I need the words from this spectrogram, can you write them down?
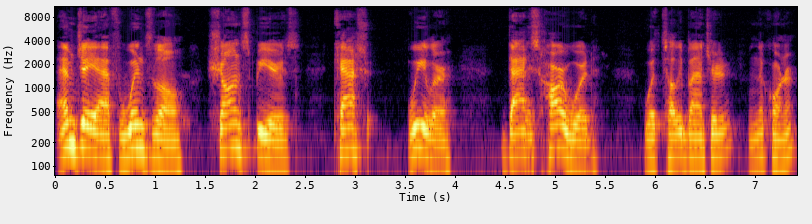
MJF, Winslow, Shawn Spears, Cash Wheeler, Dax Harwood, with Tully Blanchard in the corner,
